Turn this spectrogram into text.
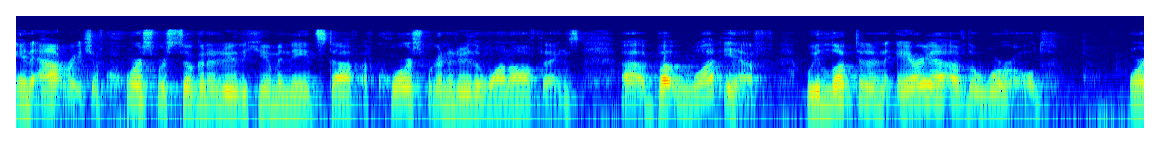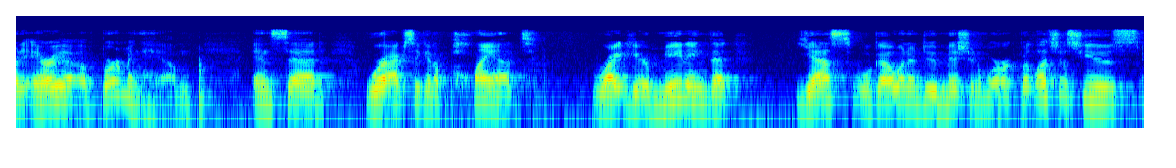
and outreach. Of course, we're still going to do the human needs stuff. Of course, we're going to do the one-off things. Uh, but what if we looked at an area of the world or an area of Birmingham and said, we're actually going to plant right here, meaning that yes, we'll go in and do mission work, but let's just use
